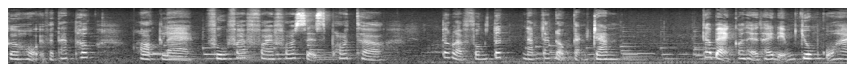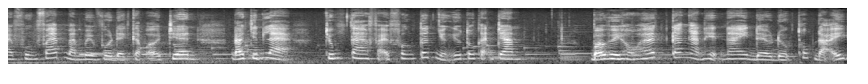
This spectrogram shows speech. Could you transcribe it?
cơ hội và thách thức hoặc là phương pháp Five Forces Porter, tức là phân tích năm tác động cạnh tranh. Các bạn có thể thấy điểm chung của hai phương pháp mà mình vừa đề cập ở trên, đó chính là chúng ta phải phân tích những yếu tố cạnh tranh. Bởi vì hầu hết các ngành hiện nay đều được thúc đẩy,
